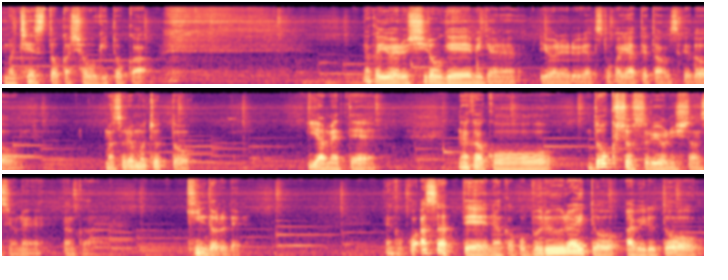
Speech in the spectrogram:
まあ、チェスとか将棋とか。なんかいわゆる白ゲーみたいな言われるやつとかやってたんですけどまあそれもちょっとやめてなんかこう読書するようにしたんですよね。なんか Kindle で。なんかこう朝ってなんかこうブルーライトを浴びると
